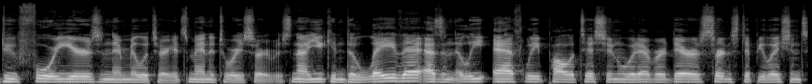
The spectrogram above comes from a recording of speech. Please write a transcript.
do four years in their military. It's mandatory service. Now you can delay that as an elite athlete, politician, whatever. There are certain stipulations,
